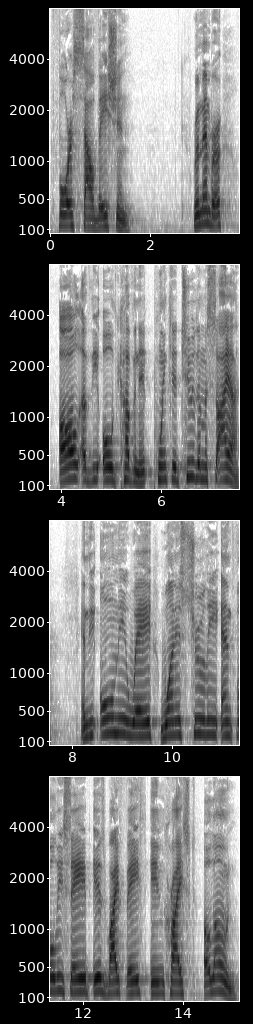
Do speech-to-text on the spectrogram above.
for salvation. Remember, all of the old covenant pointed to the Messiah. And the only way one is truly and fully saved is by faith in Christ alone.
